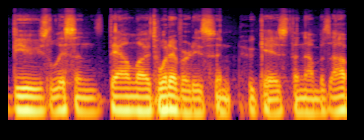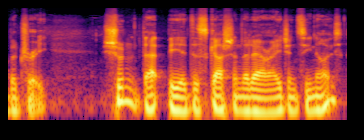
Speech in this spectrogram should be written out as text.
views, listens, downloads, whatever it is, and who cares, the number's arbitrary. Shouldn't that be a discussion that our agency knows?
